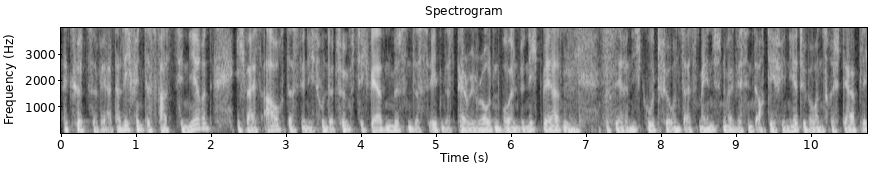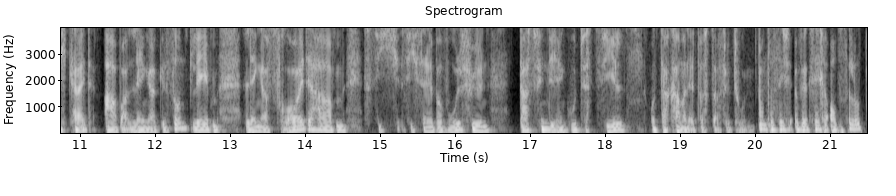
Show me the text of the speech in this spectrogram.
äh, kürzer werden. Also ich finde das faszinierend. Ich weiß auch, dass wir nicht 150 werden müssen, dass eben das Perry Roden wollen wir nicht werden. Das wäre nicht gut für uns als Menschen, weil wir sind auch definiert über unsere Sterblichkeit, aber länger gesund leben, länger Freude haben, sich, sich selber wohlfühlen, das finde ich ein gutes Ziel und da kann man etwas dafür tun. Und das ist wirklich absolut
